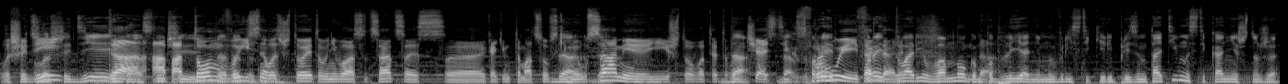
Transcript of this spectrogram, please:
лошадей. Лошадей, да. да случай, а потом да, выяснилось, да, да, да. что это у него ассоциация с э, какими-то отцовскими да, усами, да. и что вот эта да, вот часть да. их сбруи Фрейд, и так Фрейд далее. творил во многом да. под влиянием эвристики репрезентативности, конечно же.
